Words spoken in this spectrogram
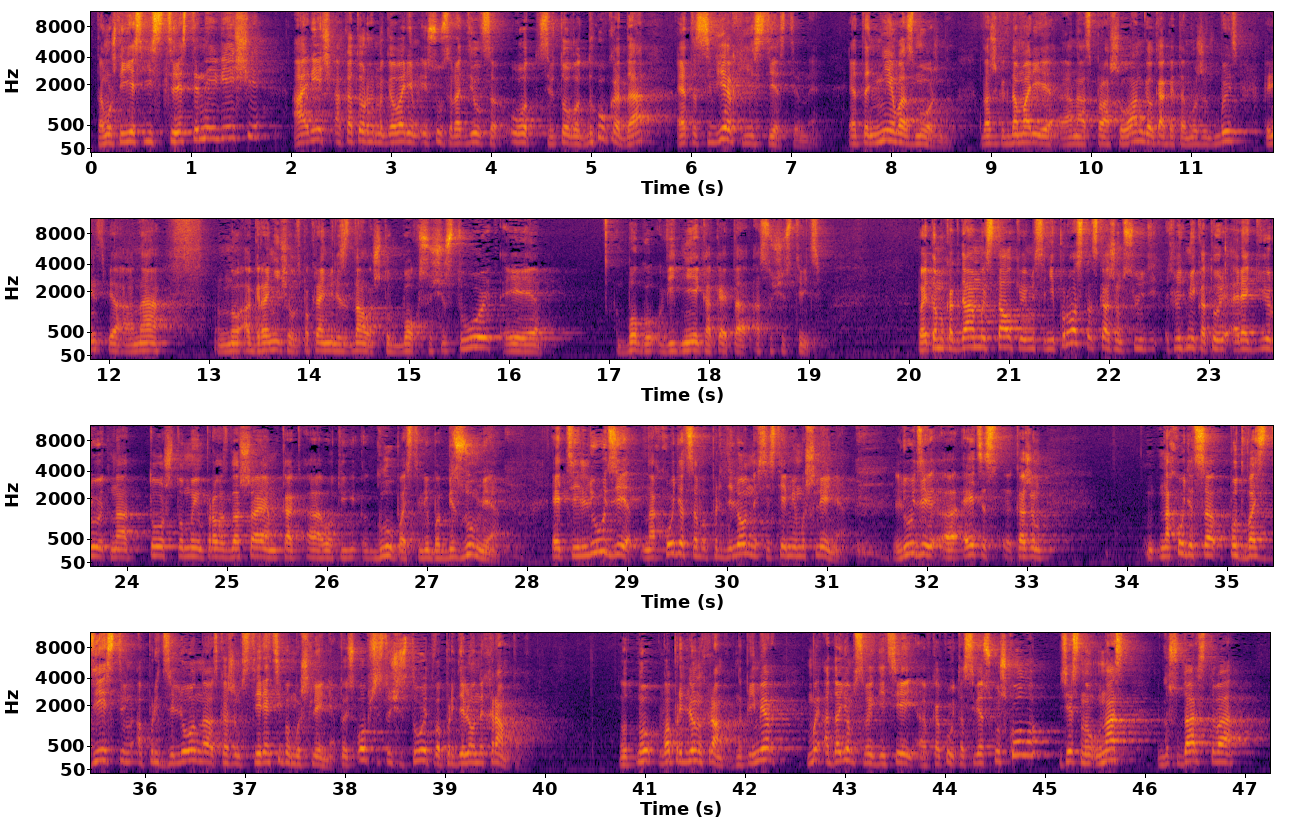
Потому что есть естественные вещи, а речь, о которой мы говорим, Иисус родился от Святого Духа, да, это сверхъестественное. Это невозможно. Даже когда Мария, она спрашивала ангел, как это может быть, в принципе, она но ограничивалась, по крайней мере, знала, что Бог существует, и Богу виднее, как это осуществить. Поэтому, когда мы сталкиваемся не просто, скажем, с, людь, с людьми, которые реагируют на то, что мы им провозглашаем как а, вот, глупость, либо безумие, эти люди находятся в определенной системе мышления. Люди а, эти, скажем, находятся под воздействием определенного, скажем, стереотипа мышления. То есть общество существует в определенных рамках. Вот, ну, в определенных рамках. Например, мы отдаем своих детей э, в какую-то светскую школу, естественно, у нас государство,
